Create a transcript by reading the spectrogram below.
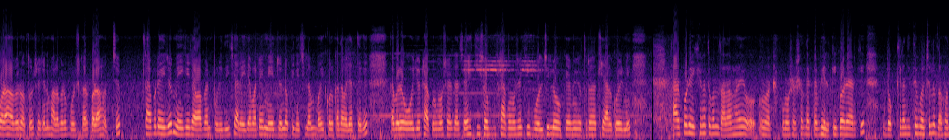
করা হবে নতুন সেই জন্য ভালো করে পরিষ্কার করা হচ্ছে। তারপরে এই যে মেয়েকে জামা প্যান্ট পরিয়ে দিয়েছি, আর এই জামাটাই মেয়ের জন্য কিনেছিলাম ওই কলকাতা বাজার থেকে। তারপরে ওই যে ঠাকুরমশাইয়ের কাছে কী সব ঠাকুরমশাই কী বলছিল, ওকে আমি অতটা খেয়াল করিনি। তারপরে এখানে তোমার দাদাভাই ঠাকুরমশাইয়ের সাথে একটা ভেলকি করে আর কি, দক্ষিণা দিতে বলছিল, তখন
